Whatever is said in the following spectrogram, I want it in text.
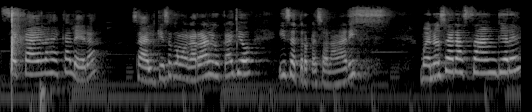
se cae en las escaleras. O sea, él quiso como agarrar algo, cayó y se tropezó la nariz. Bueno, eso era sangre.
